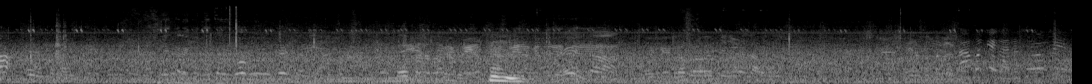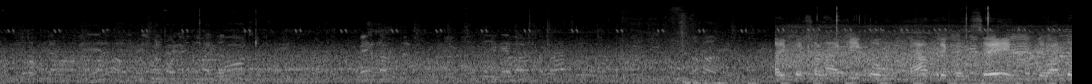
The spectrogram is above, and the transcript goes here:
Hay personas aquí con hambre, con sed, llevando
